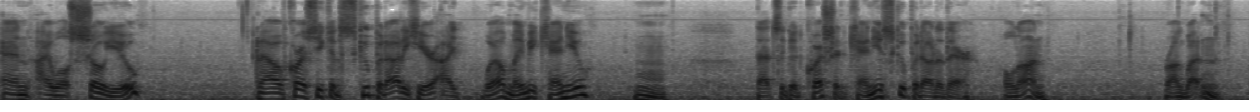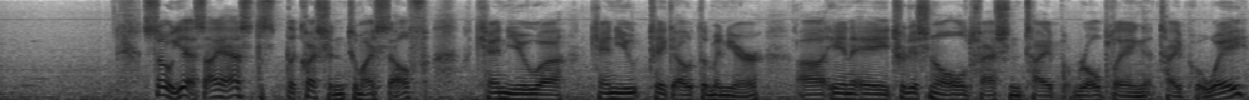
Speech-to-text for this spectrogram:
and I will show you. Now, of course, you can scoop it out of here. I Well, maybe can you? Hmm. That's a good question. Can you scoop it out of there? Hold on. Wrong button. So yes, I asked the question to myself: Can you uh, can you take out the manure uh, in a traditional old-fashioned type role-playing type way?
